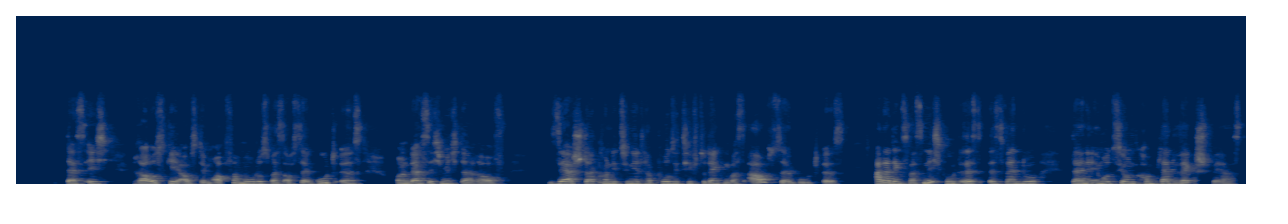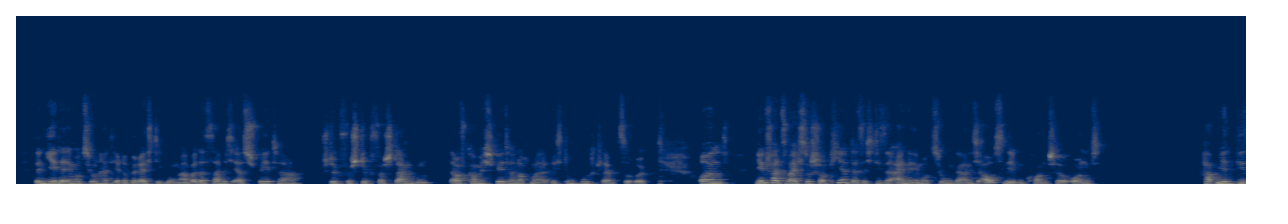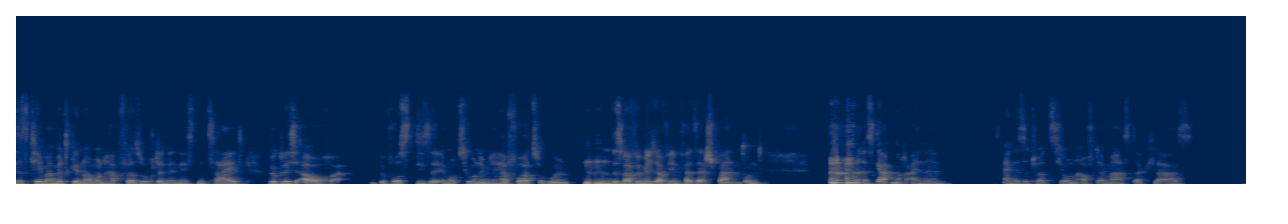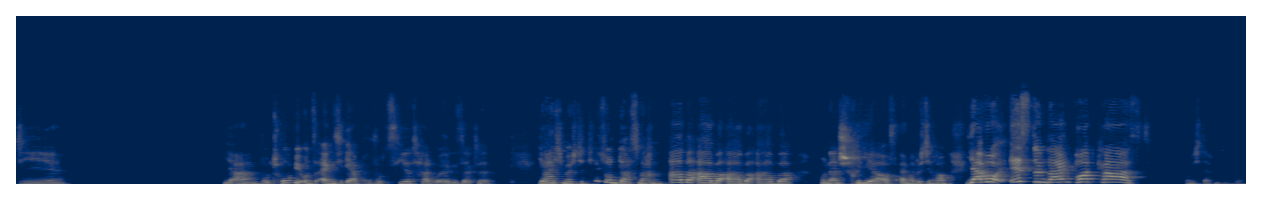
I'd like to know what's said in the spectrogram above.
dass ich rausgehe aus dem Opfermodus, was auch sehr gut ist, und dass ich mich darauf sehr stark konditioniert habe, positiv zu denken, was auch sehr gut ist. Allerdings, was nicht gut ist, ist, wenn du deine Emotionen komplett wegsperrst. Denn jede Emotion hat ihre Berechtigung. Aber das habe ich erst später Stück für Stück verstanden. Darauf komme ich später nochmal Richtung Bootcamp zurück. Und jedenfalls war ich so schockiert, dass ich diese eine Emotion gar nicht ausleben konnte und habe mir dieses Thema mitgenommen und habe versucht, in der nächsten Zeit wirklich auch bewusst diese Emotion in mir hervorzuholen. Das war für mich auf jeden Fall sehr spannend. Und es gab noch eine, eine Situation auf der Masterclass, die ja, wo Tobi uns eigentlich eher provoziert hat, wo er gesagt hat, ja, ich möchte dies und das machen, aber, aber, aber, aber. Und dann schrie er auf einmal durch den Raum, ja, wo ist denn dein Podcast? Und ich dachte mir so, wo,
